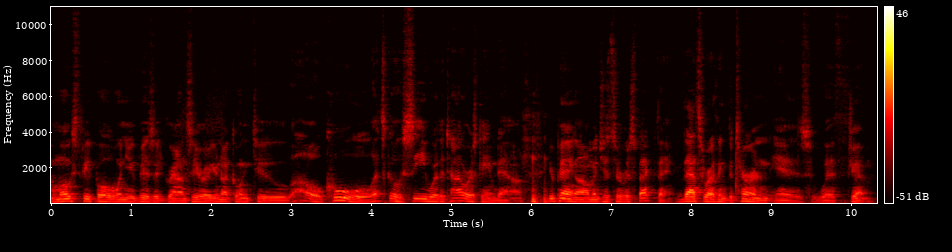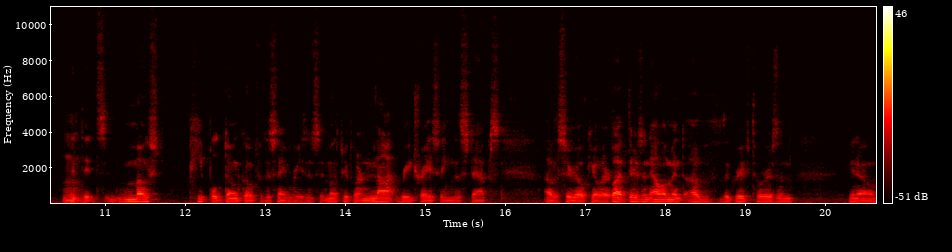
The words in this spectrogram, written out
Most people, when you visit Ground Zero, you're not going to oh cool, let's go see where the towers came down. you're paying homage. It's a respect thing. That's where I think the turn is with Jim. Mm. It, it's most people don't go for the same reasons. Most people are not retracing the steps of a serial killer. But there's an element of the grief tourism, you know,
